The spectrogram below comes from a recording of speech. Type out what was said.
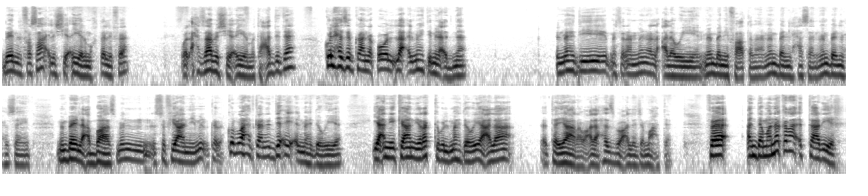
بين الفصائل الشيعية المختلفة والأحزاب الشيعية المتعددة كل حزب كان يقول لا المهدي من عندنا. المهدي مثلا من العلويين من بني فاطمة من بني الحسن من بني الحسين من بني العباس من السفياني من كذا. كل واحد كان يدعي المهدوية. يعني كان يركب المهدوية على تياره وعلى حزبه وعلى جماعته. فعندما نقرأ التاريخ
